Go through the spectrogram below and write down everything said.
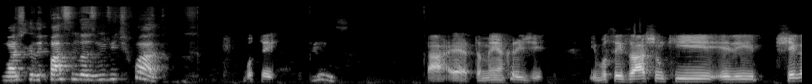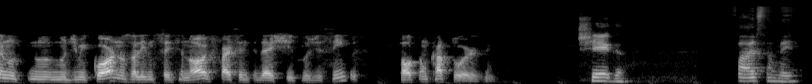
Eu acho que ele passa em 2024. Você. Isso. Ah, é, também acredito. E vocês acham que ele chega no, no, no Jimmy Cornos ali no 109, faz 110 títulos de simples? Faltam 14. Chega. Faz também.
